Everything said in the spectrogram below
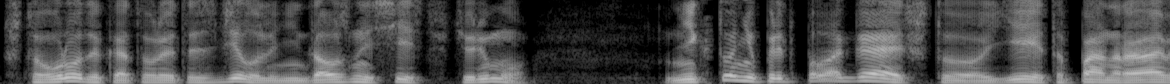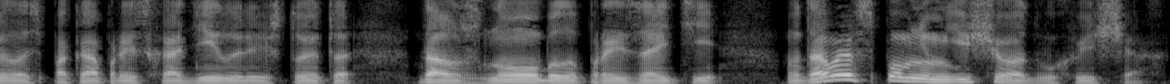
что уроды, которые это сделали, не должны сесть в тюрьму. Никто не предполагает, что ей это понравилось, пока происходило, или что это должно было произойти. Но давай вспомним еще о двух вещах.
